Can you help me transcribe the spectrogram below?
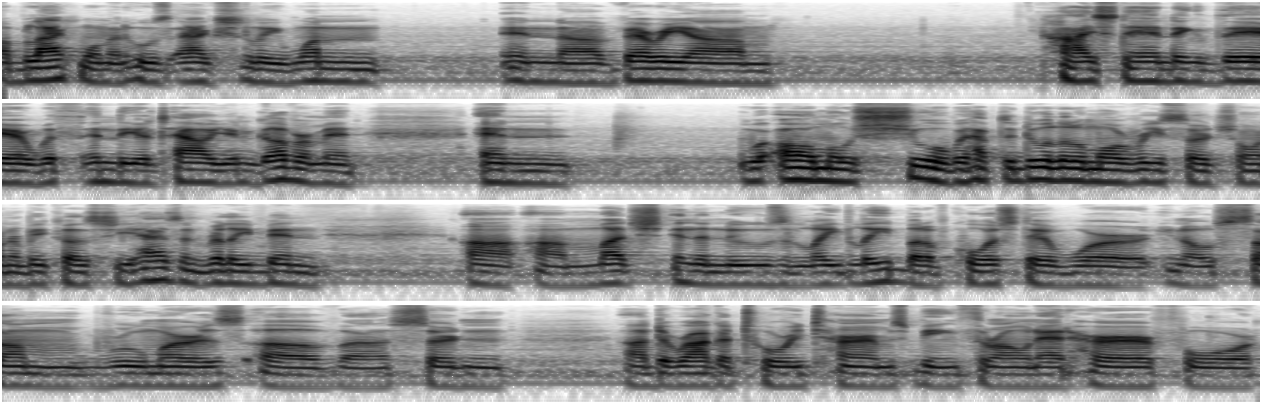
a black woman who's actually one in uh, very um, high standing there within the Italian government, and we're almost sure we have to do a little more research on her because she hasn't really been uh, uh, much in the news lately. But of course, there were you know some rumors of uh, certain uh, derogatory terms being thrown at her for,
